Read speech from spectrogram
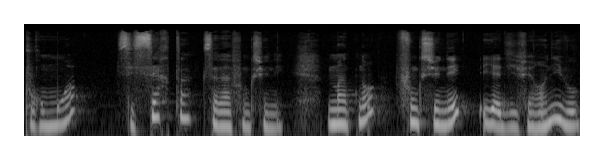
pour moi, c'est certain que ça va fonctionner. Maintenant, fonctionner, il y a différents niveaux.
